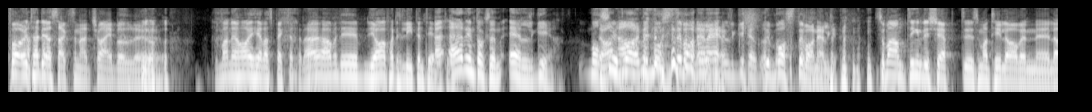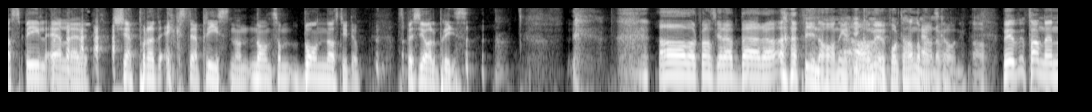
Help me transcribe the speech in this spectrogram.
Förut hade jag sagt sån här tribal... Eh, Man har ju hela spektrat där. Ja, men det är, jag har faktiskt liten TV. Ä-. Är det inte också en LG? Måste Ja, det inte ja, vara det måste vara en LG? Det måste vara en LG. Som antingen är köpt eh, som man till av en eh, lastbil eller köpt på något extra pris. Någon, någon som Bonn har styrt upp. Specialpris. Ah, vart fan ska det här bära? Fina Haninge. Vilken Ja. kommun. Folk tar hand om varandra. Ja. Men Fan, en,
